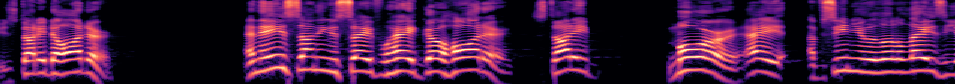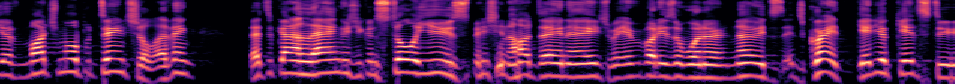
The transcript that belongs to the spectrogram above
You studied harder. And there is something to say for, hey, go harder. Study more. Hey, I've seen you a little lazy. You have much more potential. I think that's the kind of language you can still use, especially in our day and age where everybody's a winner. No, it's, it's great. Get your kids to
